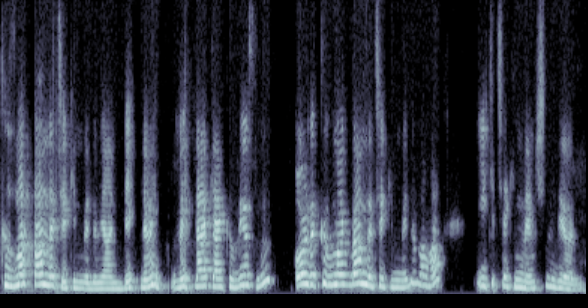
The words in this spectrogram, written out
Kızmaktan da çekinmedim yani beklemek beklerken kızıyorsunuz. Orada kızmaktan da çekinmedim ama iyi ki çekinmemişim diyorum.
